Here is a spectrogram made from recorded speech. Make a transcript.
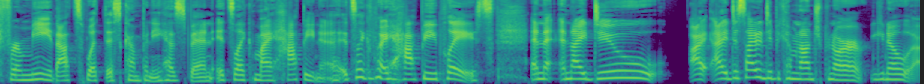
for me, that's what this company has been. It's like my happiness. It's like my happy place. And and I do I, I decided to become an entrepreneur, you know,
